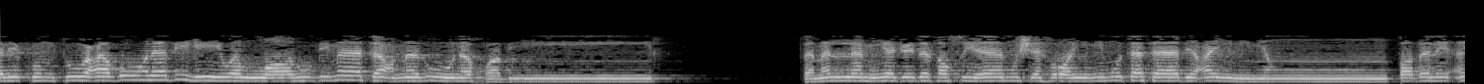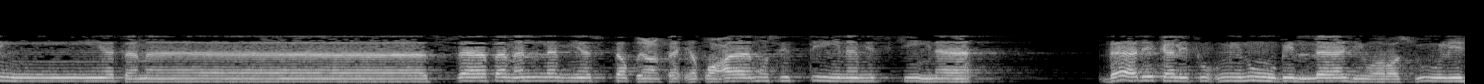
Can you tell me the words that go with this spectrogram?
ذلكم توعظون به والله بما تعملون خبير. فمن لم يجد فصيام شهرين متتابعين من قبل أن يتماسا فَمَن لَّمْ يَسْتَطِعْ فَإِطْعَامُ سِتِّينَ مِسْكِينًا. ذَلِكَ لِتُؤْمِنُوا بِاللَّهِ وَرَسُولِهِ.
